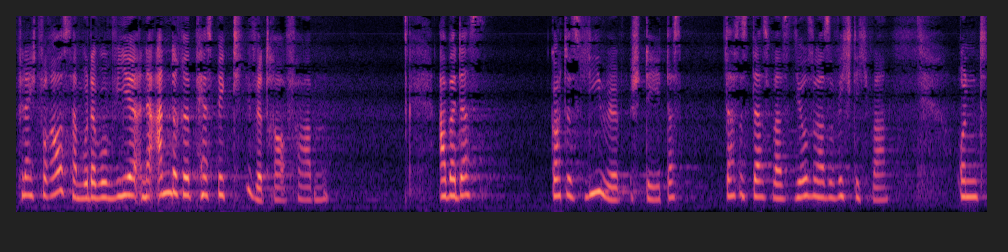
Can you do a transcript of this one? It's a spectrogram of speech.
vielleicht voraus haben oder wo wir eine andere Perspektive drauf haben. Aber dass Gottes Liebe steht, das, das ist das, was Josua so wichtig war. Und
